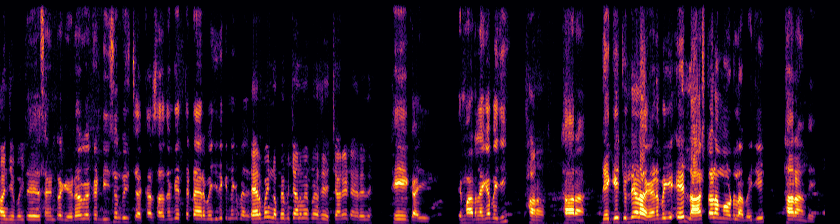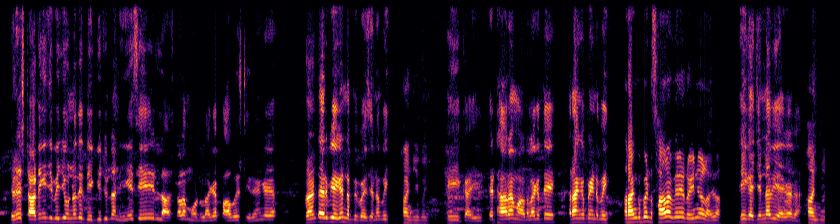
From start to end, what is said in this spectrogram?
ਹਾਂਜੀ ਬਾਈ। ਤੇ ਸੈਂਟਰ ਗੇੜਾ ਹੋਗਾ ਕੰਡੀਸ਼ਨ ਤੁਸੀਂ ਚੈੱਕ ਕਰ ਸਕਦੇ ਹੋਗੇ ਤੇ ਟਾਇਰ ਬਾਈ ਜੀ ਦੇ ਕਿੰਨੇ ਕੁ ਪੈਸੇ? ਟਾਇਰ ਬਾਈ 90 95 ਪੈਸੇ ਚਾਰੇ ਟਾਇਰ ਇਹਦੇ। ਠੀਕ ਆ ਜੀ। ਤੇ ਮਾਡਲ ਹੈਗਾ ਬਾਈ ਜੀ? 18 18 ਦੇਗੇ ਚੁੱਲ੍ਹੇ ਵਾਲਾ ਹੈਗਾ ਨਾ ਬਈ ਇਹ ਲਾਸਟ ਵਾਲਾ ਮਾਡਲ ਆ ਬਈ ਜੀ 18 ਦੇ। ਜਿਹੜੇ ਸਟਾਰਟਿੰਗ 'ਚ ਬਈ ਜੀ ਉਹਨਾਂ ਦੇ ਦੇਗੇ ਚੁੱਲ੍ਹਾ ਨਹੀਂ ਹੈ ਸੀ ਇਹ ਲਾਸਟ ਵਾਲਾ ਮਾਡਲ ਆ ਗਿਆ ਪਾਵਰ ਸਟੀਅਰਿੰਗ ਹੈ ਫਰੰਟ ਟਾਇਰ ਵੀ ਹੈਗਾ 90 ਪੈਸੇ ਨਾ ਬਈ? ਹਾਂਜੀ ਬਾਈ। ਠੀਕ ਆ ਜੀ ਤੇ 18 ਮਾਡਲ ਆ ਤੇ ਰੰਗ ਪੇਂਟ ਬਈ? ਰੰਗ ਪਿੰਡ ਸਾਰਾ ਵੀਰੇ ਰੋਈ ਨਾਲ ਇਹਦਾ। ਠੀਕ ਹੈ ਜਿੰਨਾ ਵੀ ਹੈਗਾਗਾ ਹਾਂਜੀ।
